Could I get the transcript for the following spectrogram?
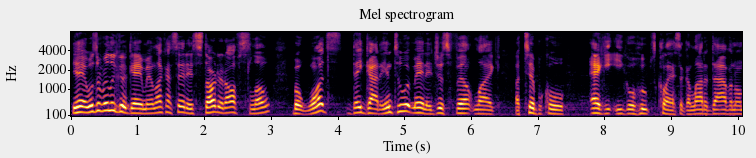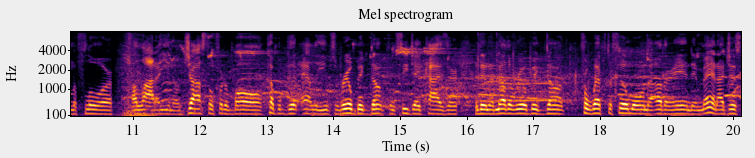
Yeah, it was a really good game, man. Like I said, it started off slow, but once they got into it, man, it just felt like a typical Aggie Eagle Hoops classic. A lot of diving on the floor, a lot of, you know, jostling for the ball, a couple good alley oops, a real big dunk from CJ Keyser, and then another real big dunk from Webster Fillmore on the other end. And man, I just,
